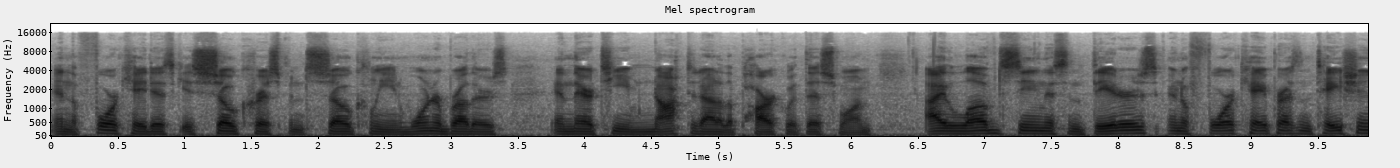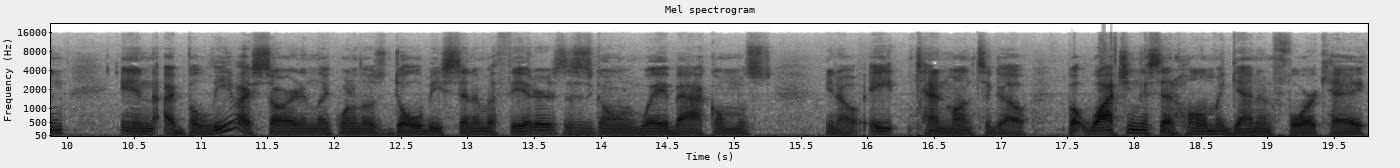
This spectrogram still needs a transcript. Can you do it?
and the 4K disc is so crisp and so clean. Warner Brothers and their team knocked it out of the park with this one. I loved seeing this in theaters in a 4K presentation and I believe I saw it in like one of those Dolby Cinema theaters. This is going way back almost you know, eight, ten months ago. But watching this at home again in 4K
